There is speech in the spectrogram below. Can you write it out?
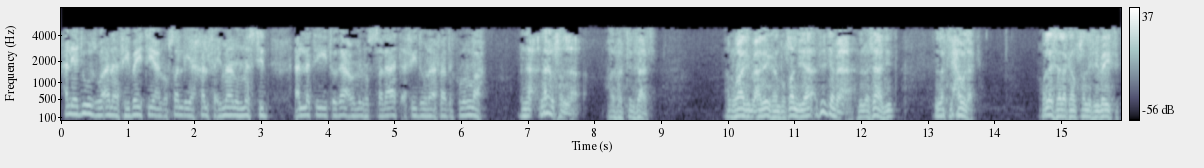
هل يجوز وأنا في بيتي أن أصلي خلف إمام المسجد التي تذاع منه الصلاة؟ أفيدنا أفادكم الله. لا, لا يصلى خلف التلفاز. الواجب عليك أن تصلي في الجماعة في المساجد التي حولك. وليس لك أن تصلي في بيتك.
